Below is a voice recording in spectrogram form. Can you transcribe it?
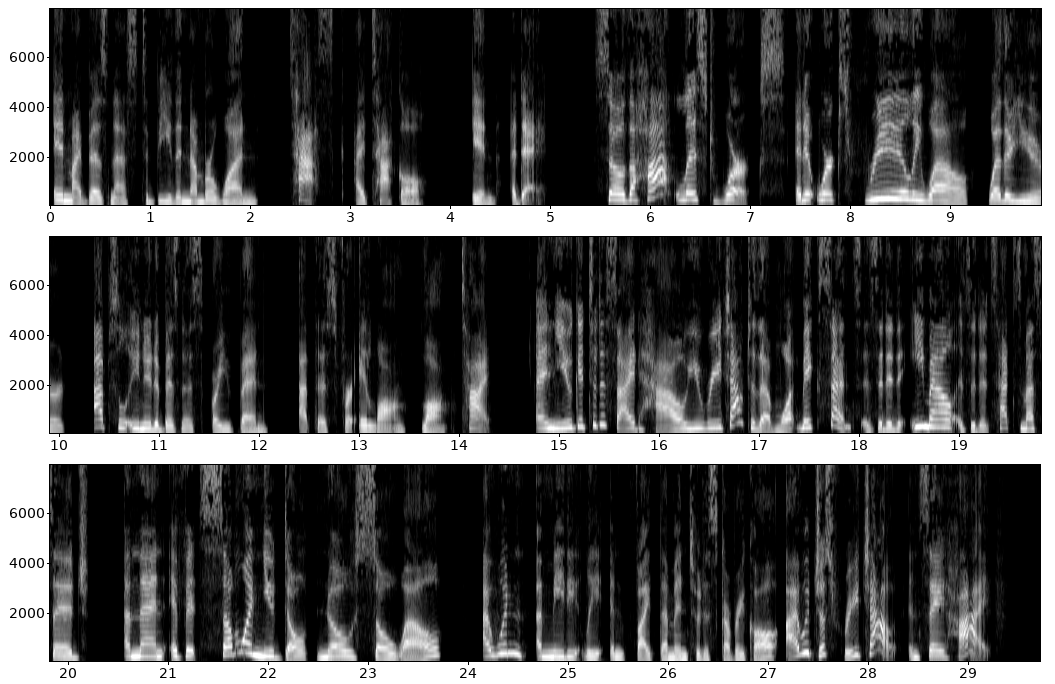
in my business to be the number one task I tackle in a day. So the hot list works and it works really well, whether you're absolutely new to business or you've been at this for a long, long time. And you get to decide how you reach out to them. What makes sense? Is it an email? Is it a text message? And then if it's someone you don't know so well, I wouldn't immediately invite them into a discovery call. I would just reach out and say, hi,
